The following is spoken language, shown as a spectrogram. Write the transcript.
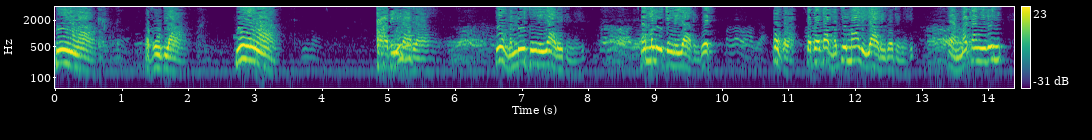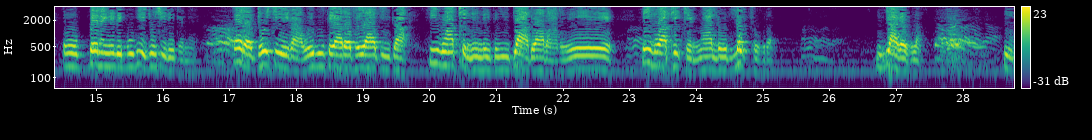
ဟင်းလားအဖိုးပြဟင်းလားဒါသေးလားဗျာဟင်းမလို့ခြင်းရရတယ်ထင်တယ်မလို့ခြင်းရတယ်ပဲဟုတ်ကလားတပတ်တော့မတင်မလို့ရတယ်ပဲထင်တယ်အဲမခံကြီးဟိုပယ်နိုင်လေးပူပြီးအကျိုးရှိလေးထင်တယ်အဲ့တော့ဒုရှိကဝေဘူးဆရာတော်ဘုရားကြီးကစီဝါဖြစ်နေနေပြီးပြသွားပါတယ် စီဝါဖြစ်ခြင်းငါလိုလုတ်ဆိုတော့မပြခဲ့ဘူးလားဟင်း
